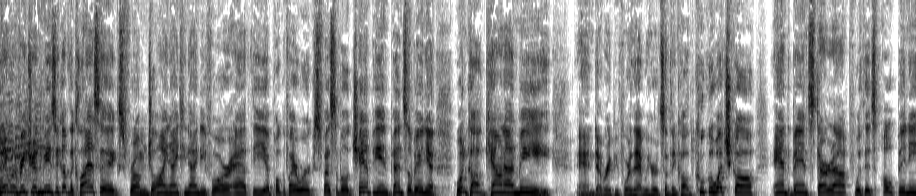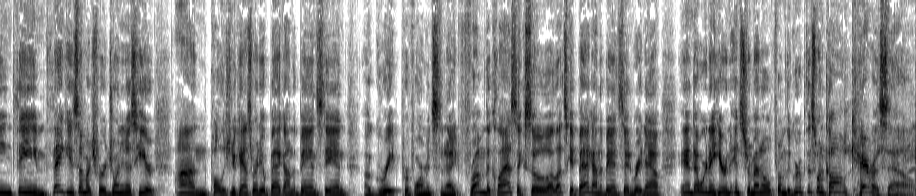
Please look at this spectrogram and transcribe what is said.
Tonight we're featuring the music of the classics from July 1994 at the uh, Polka Fireworks Festival, Champion, Pennsylvania. One called "Count on Me," and uh, right before that we heard something called "Kukuwachka," and the band started out with its opening theme. Thank you so much for joining us here on Polish Newcastle Radio. Back on the bandstand, a great performance tonight from the classics. So uh, let's get back on the bandstand right now, and uh, we're going to hear an instrumental from the group. This one called "Carousel."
